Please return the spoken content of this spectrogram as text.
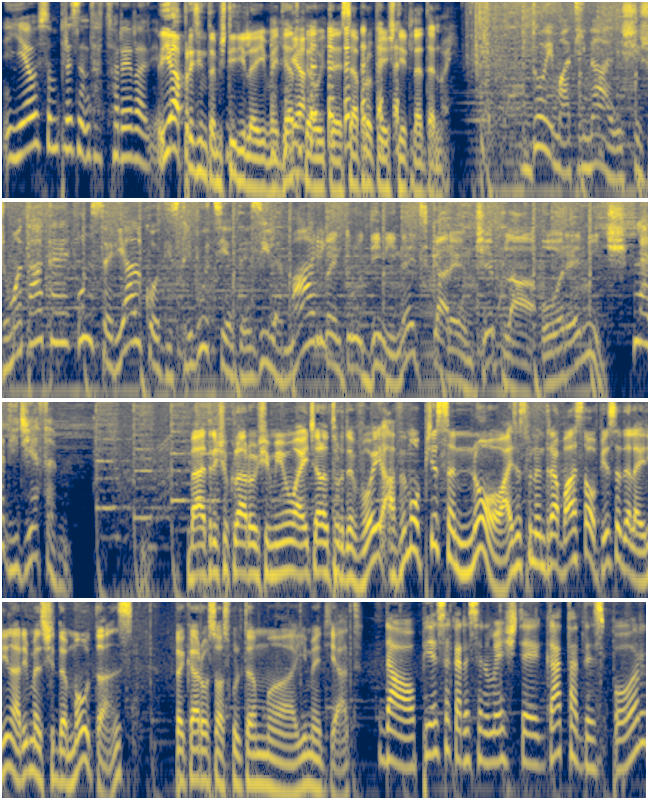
Eu sunt prezentatoare radio. Ia prezentăm știrile imediat, Ia. că uite, se apropie știrile de noi. Doi matinali și jumătate, un serial cu o distribuție de zile mari Pentru dimineți care încep la ore mici. la DGFM. Beatrice, Claru și Miu aici alături de voi. Avem o piesă nouă, hai să spunem treaba asta, o piesă de la Irina Rimes și The Motans, pe care o să o ascultăm uh, imediat. Da, o piesă care se numește Gata de zbor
